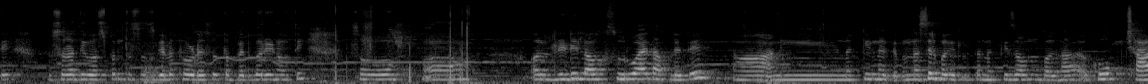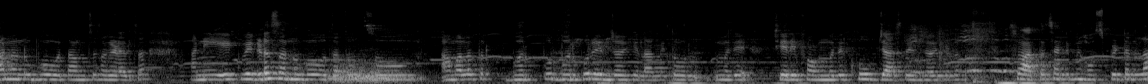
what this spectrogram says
ते. दुसरा दिवस पण तसंच गेलं थोडंसं तब्येत बरी नव्हती. सो ऑलरेडी लॉग सुरू आहेत आपले ते. आणि नक्की न नसेल बघितलं तर नक्की जाऊन बघा. खूप छान अनुभव होता आमचा सगळ्यांचा. आणि एक वेगळाच अनुभव होता तो. सो आम्हाला तर भरपूर भरपूर एन्जॉय केला आम्ही. तो म्हणजे चेरी फॉर्ममध्ये खूप जास्त एन्जॉय केलं. सो आता चालले मी हॉस्पिटलला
